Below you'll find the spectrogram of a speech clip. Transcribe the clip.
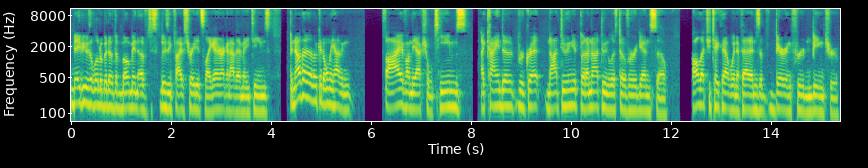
maybe it was a little bit of the moment of just losing five straight. It's like they're not gonna have that many teams. But now that I look at only having five on the actual teams, I kind of regret not doing it. But I'm not doing the list over again, so I'll let you take that win if that ends up bearing fruit and being true.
